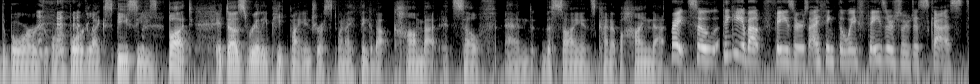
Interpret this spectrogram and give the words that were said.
the Borg or Borg like species. But it does really pique my interest when I think about combat itself and the science kind of behind that. Right. So, thinking about phasers, I think the way phasers are discussed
